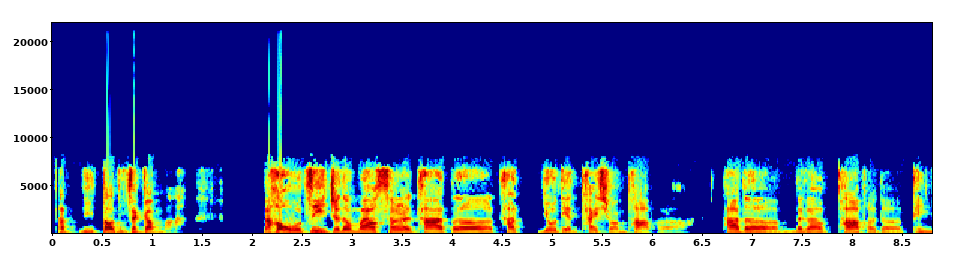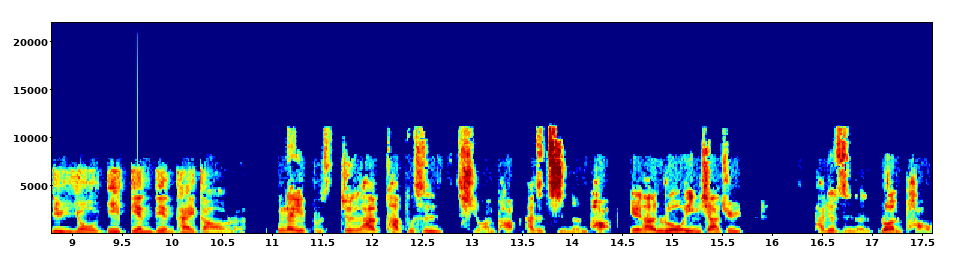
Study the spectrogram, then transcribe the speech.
他你到底在干嘛？然后我自己觉得 Miles Turner 他的他有点太喜欢 Pop 了。他的那个 pop 的频率有一点点太高了，应该也不是，就是他他不是喜欢 pop，他是只能 pop，因为他 roll in 下去，他就只能乱跑。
